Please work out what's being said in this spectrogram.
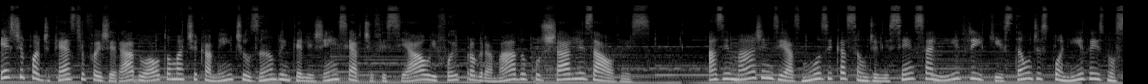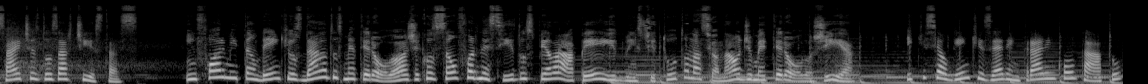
Este podcast foi gerado automaticamente usando inteligência artificial e foi programado por Charles Alves. As imagens e as músicas são de licença livre e que estão disponíveis nos sites dos artistas. Informe também que os dados meteorológicos são fornecidos pela API do Instituto Nacional de Meteorologia. E que se alguém quiser entrar em contato,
